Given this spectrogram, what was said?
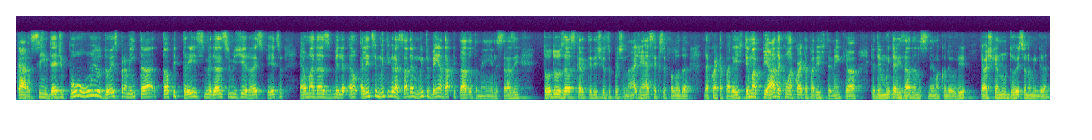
Cara, sim, Deadpool 1 e o 2 para mim tá top 3 melhores filmes de heróis feitos. É uma das melhores, é, além de ser muito engraçado, é muito bem adaptado também. Eles trazem todas as características do personagem, essa que você falou da, da quarta parede. Tem uma piada com a quarta parede também, que, ó, que eu dei muita risada no cinema quando eu vi. Eu acho que é no 2, se eu não me engano.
